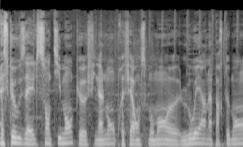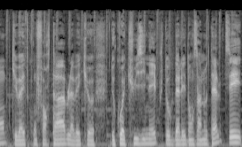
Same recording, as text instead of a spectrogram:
Est-ce que vous avez le sentiment que finalement on préfère en ce moment euh, louer un appartement qui va être confortable avec de quoi cuisiner plutôt que d'aller dans un hôtel? C'est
